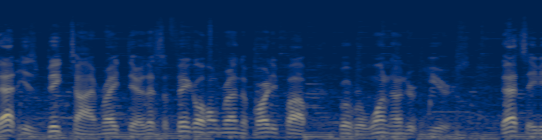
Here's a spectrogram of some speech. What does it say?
that is big time right there. That's a Faygo home run, the party pop for over 100 years. That's a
